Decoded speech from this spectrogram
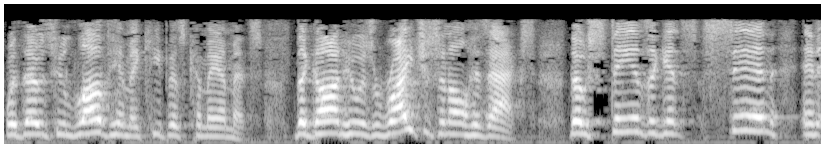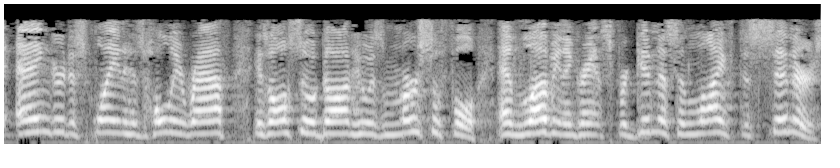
with those who love Him and keep His commandments, the God who is righteous in all His acts, though stands against sin and anger, displaying His holy wrath, is also a God who is merciful and loving and grants forgiveness and life to sinners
